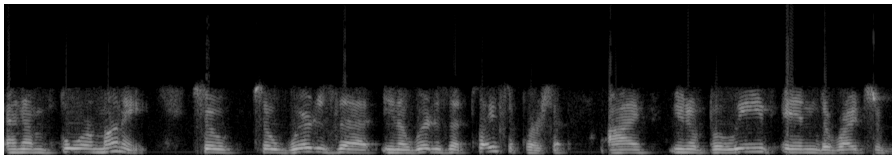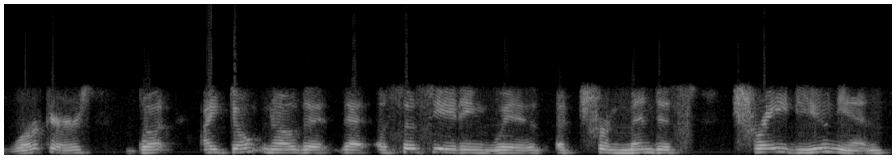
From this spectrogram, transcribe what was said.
and I'm for money. So, so where does that, you know, where does that place a person? I, you know, believe in the rights of workers, but I don't know that, that associating with a tremendous trade union,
